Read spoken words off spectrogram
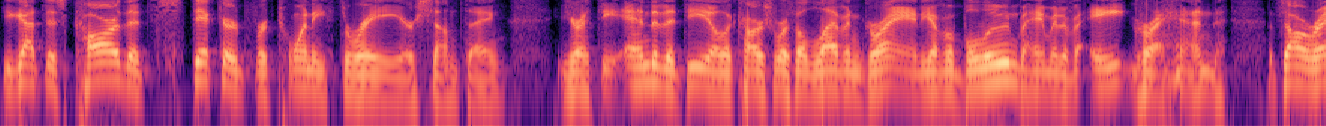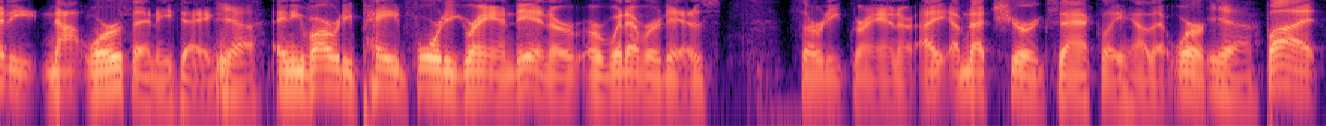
You got this car that's stickered for 23 or something. You're at the end of the deal. The car's worth 11 grand. You have a balloon payment of eight grand. It's already not worth anything. Yeah. And you've already paid 40 grand in or, or whatever it is, 30 grand. Or I, I'm not sure exactly how that works. Yeah. But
